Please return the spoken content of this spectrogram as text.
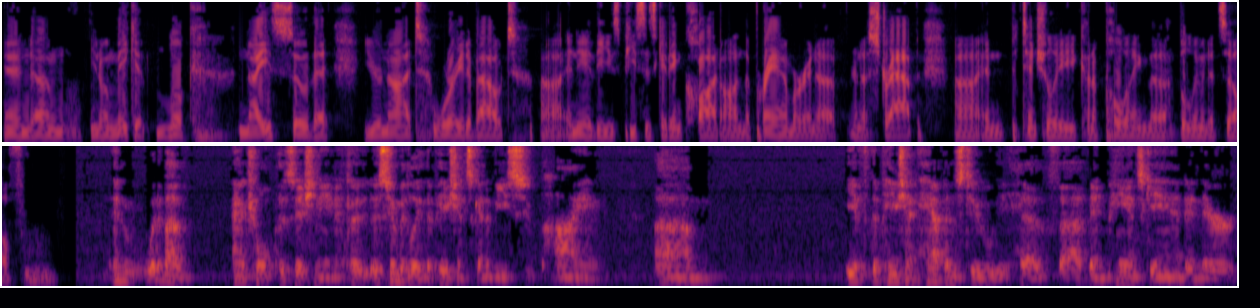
And, um, you know, make it look nice so that you're not worried about uh, any of these pieces getting caught on the pram or in a in a strap uh, and potentially kind of pulling the balloon itself. And what about actual positioning? Uh, assumedly, the patient's going to be supine. Um, if the patient happens to have uh, been pan scanned and their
